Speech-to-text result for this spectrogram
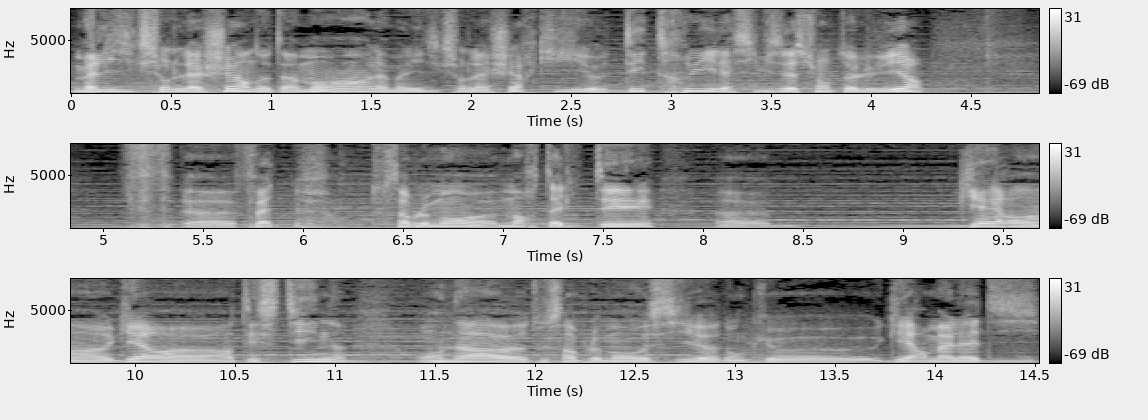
Malédiction de la chair notamment, hein, la malédiction de la chair qui euh, détruit la civilisation Tolvir, euh, tout simplement euh, mortalité, guerre, guerre intestine, on a euh, tout simplement aussi euh, donc euh, guerre, maladie,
